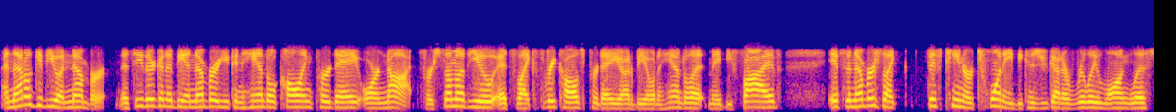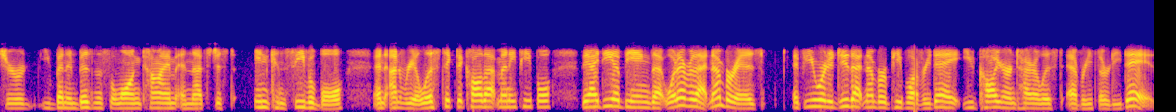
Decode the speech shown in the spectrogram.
and that'll give you a number. It's either going to be a number you can handle calling per day or not. For some of you, it's like three calls per day. You ought to be able to handle it, maybe five. If the number's like 15 or 20 because you've got a really long list, you're, you've been in business a long time, and that's just inconceivable and unrealistic to call that many people. The idea being that whatever that number is, if you were to do that number of people every day, you'd call your entire list every 30 days.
